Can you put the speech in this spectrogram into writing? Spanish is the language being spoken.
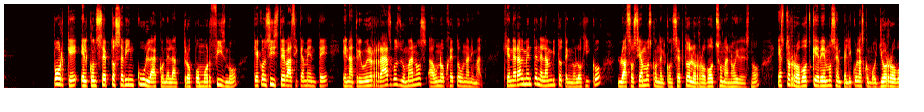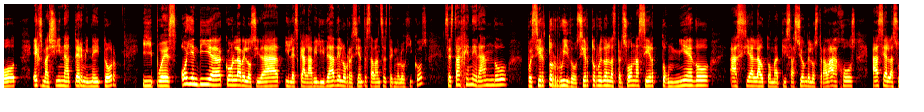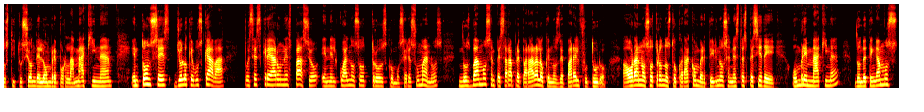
Porque el concepto se vincula con el antropomorfismo, que consiste básicamente en atribuir rasgos de humanos a un objeto o un animal. Generalmente en el ámbito tecnológico lo asociamos con el concepto de los robots humanoides, ¿no? Estos robots que vemos en películas como Yo Robot, Ex Machina, Terminator. Y pues hoy en día con la velocidad y la escalabilidad de los recientes avances tecnológicos se está generando pues cierto ruido, cierto ruido en las personas, cierto miedo, hacia la automatización de los trabajos, hacia la sustitución del hombre por la máquina. Entonces yo lo que buscaba pues es crear un espacio en el cual nosotros como seres humanos nos vamos a empezar a preparar a lo que nos depara el futuro. Ahora a nosotros nos tocará convertirnos en esta especie de hombre máquina donde tengamos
